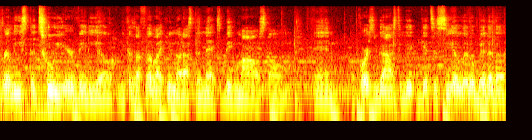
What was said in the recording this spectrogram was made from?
release the two year video because I feel like you know that's the next big milestone. And of course you guys to get, get to see a little bit of the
